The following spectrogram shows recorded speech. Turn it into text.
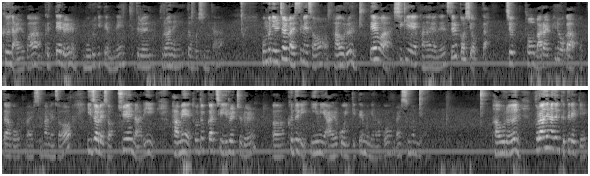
그 날과 그 때를 모르기 때문에 그들은 불안해했던 것입니다. 본문 1절 말씀에서 바울은 때와 시기에 관하여는 쓸 것이 없다. 즉, 더 말할 필요가 없다고 말씀하면서 2절에서 주의 날이 밤에 도둑같이 이를 줄을 어, 그들이 이미 알고 있기 때문이라고 말씀합니다. 바울은 불안해하는 그들에게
